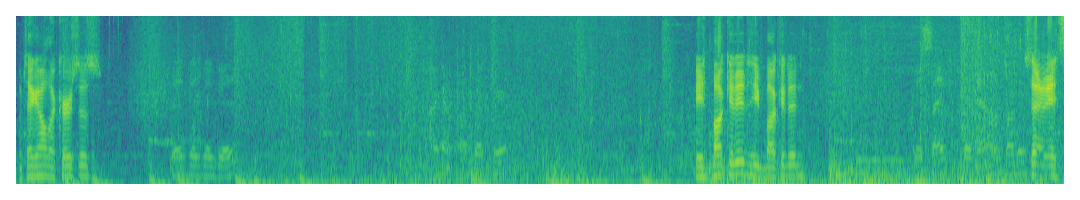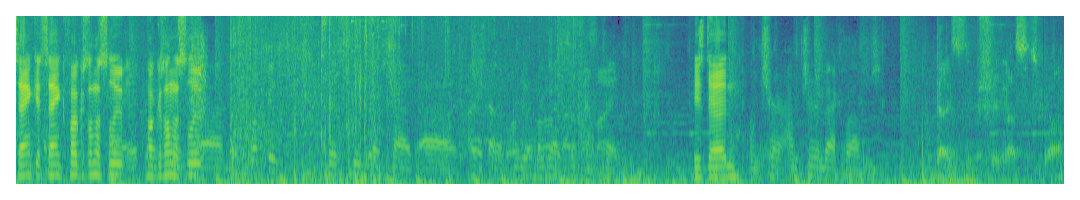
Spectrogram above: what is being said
I'm taking all their curses. Good, good, good, good. I got contact here. He's bucketed. He bucketed. They sank. Go down, brother. Sa- It sank. It sank. Focus on the sloop. Apex, Focus on the sloop. Uh, let's the left side. Uh, I just got one we, more we got bomb six out of my thing. He's dead. I'm turn I'm turning back left. Guys shooting us as well.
